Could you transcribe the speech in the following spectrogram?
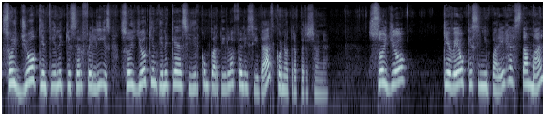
Soy yo quien tiene que ser feliz, soy yo quien tiene que decidir compartir la felicidad con otra persona. Soy yo que veo que si mi pareja está mal,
